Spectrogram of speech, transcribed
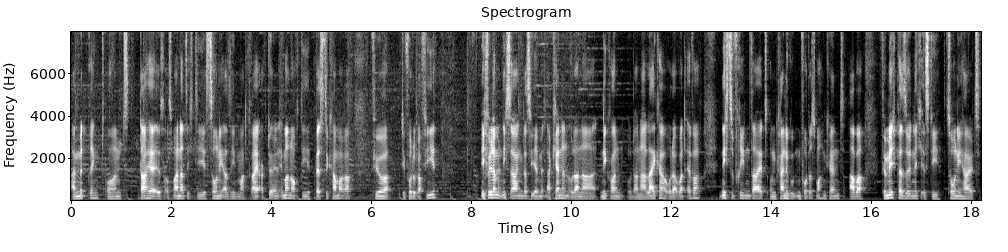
einem mitbringt und daher ist aus meiner Sicht die Sony A7 Mark III aktuell immer noch die beste Kamera für die Fotografie. Ich will damit nicht sagen, dass ihr mit einer Canon oder einer Nikon oder einer Leica oder whatever nicht zufrieden seid und keine guten Fotos machen könnt, aber für mich persönlich ist die Sony halt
